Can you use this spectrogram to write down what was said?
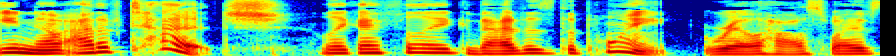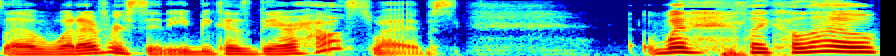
you know, out of touch. Like, I feel like that is the point. Real housewives of whatever city because they're housewives. What, like, hello?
